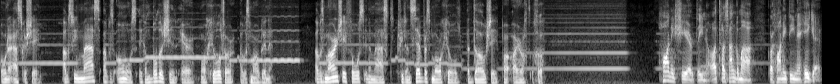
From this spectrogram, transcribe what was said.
ónar ascar sé, agus bhí meas agus ómós ag an bobbal sin ar mar cheoltar agus mar gine. agus marann sé fós ina measc tríd an sebras mór cheol a dag sé mar airecht a chu. Thnig sér daine á tá an go gur tháinig daine hiige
